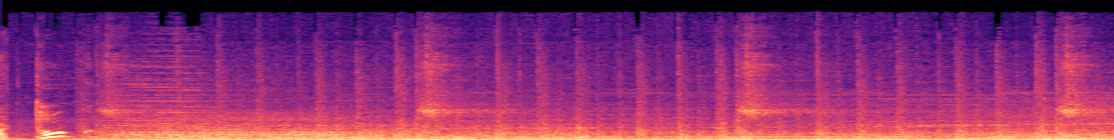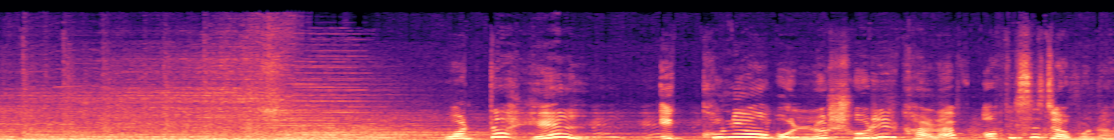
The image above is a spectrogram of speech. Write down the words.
সার্থক? হোয়াট দ্য হেল এক্ষুনি ও বলল, শরীর খারাপ, অফিসে যাব না।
